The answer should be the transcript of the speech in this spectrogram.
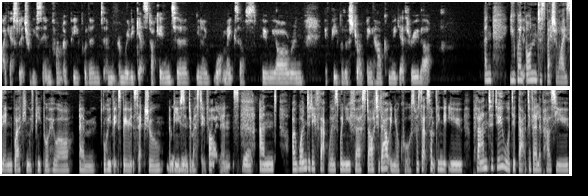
I guess literally sit in front of people and, and, and, really get stuck into you know what makes us who we are. And if people are struggling how can we get through that and you went on to specialise in working with people who are um, or who've experienced sexual abuse mm-hmm. and domestic violence. Yeah. And I wondered if that was when you first started out in your course. Was that something that you planned to do, or did that develop as you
